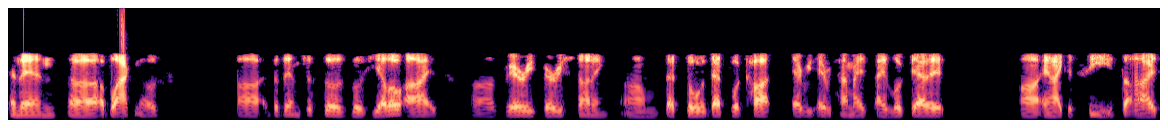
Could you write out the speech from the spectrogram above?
And then uh, a black nose, uh, but then just those those yellow eyes, uh, very very stunning. Um, that's the, that's what caught every every time I I looked at it, uh, and I could see the eyes.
